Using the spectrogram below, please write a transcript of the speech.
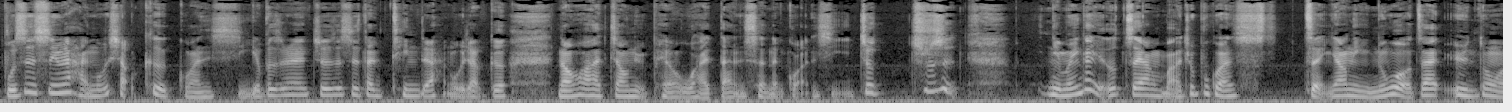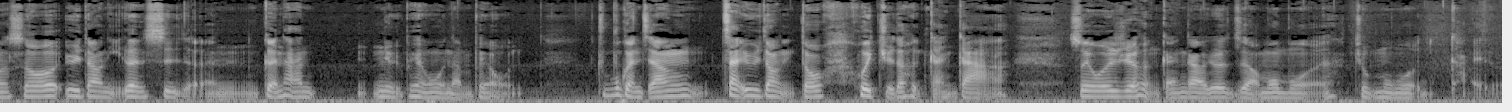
不是是因为韩国小哥关系，也不是因为就是是在听着韩国小哥，然后他交女朋友，我还单身的关系。就就是你们应该也都这样吧？就不管是怎样，你如果在运动的时候遇到你认识的人，跟他女朋友或男朋友，就不管怎样再遇到你，都会觉得很尴尬。所以我就觉得很尴尬，就只好默默的就默默离开了，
